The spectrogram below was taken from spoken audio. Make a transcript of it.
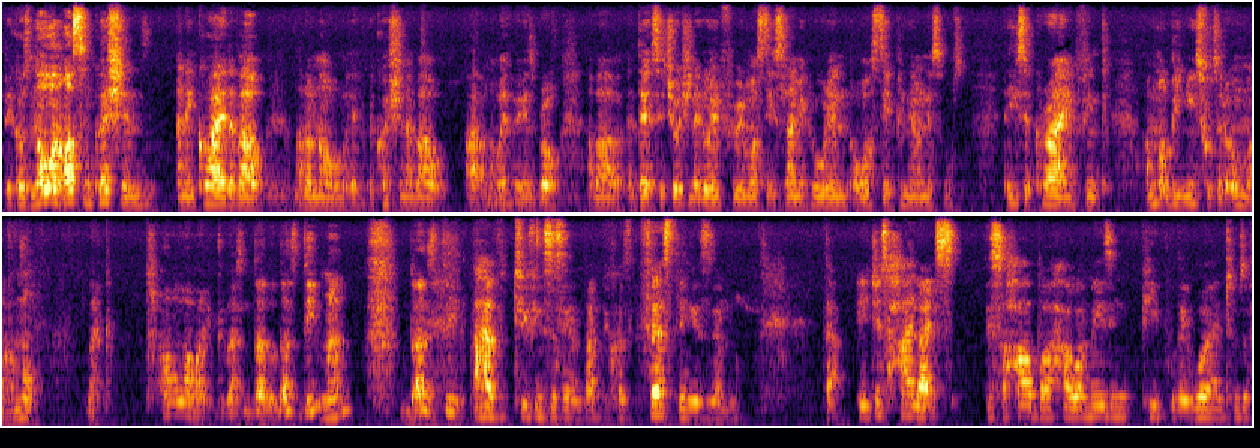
Because no one asked them questions and inquired about, I don't know, a question about, I don't know whatever it is, bro, about their situation they're going through and what's the Islamic ruling or what's the opinion on this. They used to cry and think, I'm not being useful to the Ummah. I'm not, like, subhanAllah, like, that's, that, that's deep, man. That's deep. I have two things to say on that because the first thing is um, that it just highlights the Sahaba how amazing people they were in terms of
